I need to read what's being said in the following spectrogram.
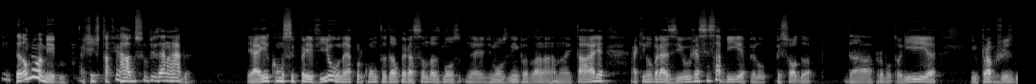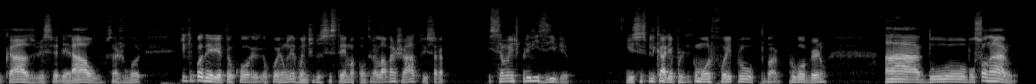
então, meu amigo, a gente tá ferrado se não fizer nada. E aí, como se previu, né, por conta da operação das mãos, né, de mãos limpas lá na, na, Itália, aqui no Brasil já se sabia, pelo pessoal da, da promotoria e o próprio juiz do caso, o juiz federal, o Sérgio Moro, de que poderia ter ocorrido um levante do sistema contra a Lava Jato. Isso era extremamente previsível. Isso explicaria por que o Moro foi pro, pro governo ah, do Bolsonaro.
